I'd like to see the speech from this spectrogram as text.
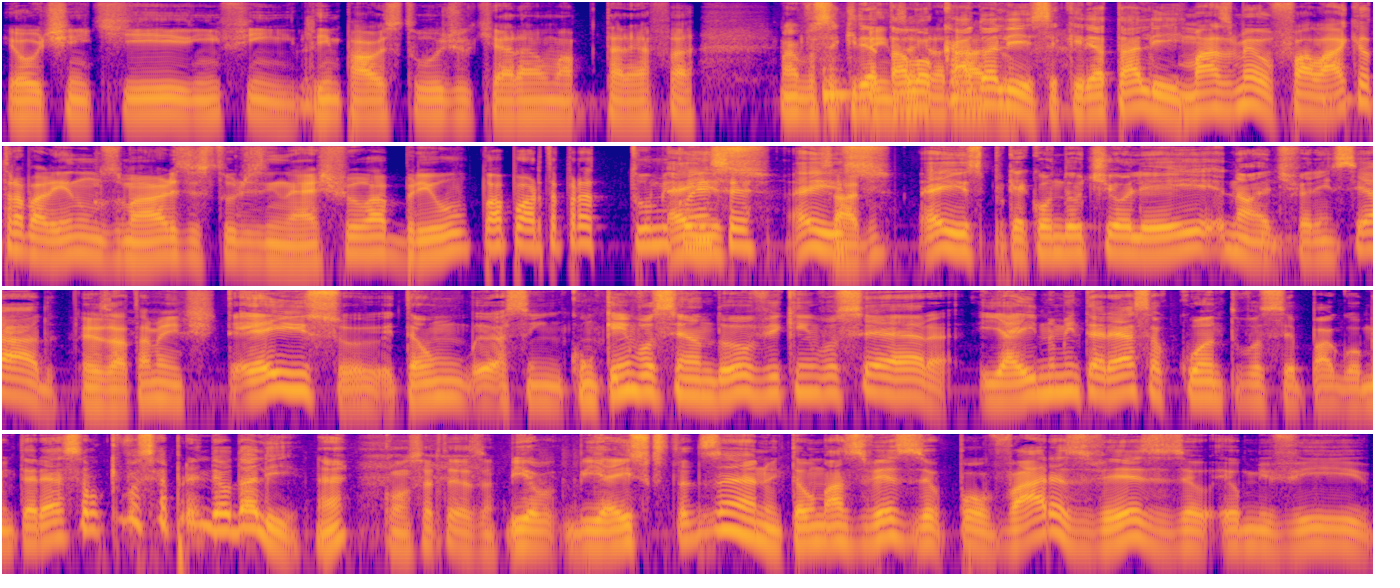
Eu tinha que, enfim, limpar o estúdio, que era uma tarefa mas você queria estar tá alocado ali, você queria estar tá ali. Mas, meu, falar que eu trabalhei num dos maiores estúdios em Nashville abriu a porta para tu me é conhecer. Isso, é sabe? isso. É isso, porque quando eu te olhei, não, é diferenciado. Exatamente. É isso. Então, assim, com quem você andou, eu vi quem você era. E aí não me interessa quanto você pagou, me interessa o que você aprendeu dali, né? Com certeza. E, eu, e é isso que você está dizendo. Então, às vezes, eu, pô, várias vezes eu, eu me vi.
